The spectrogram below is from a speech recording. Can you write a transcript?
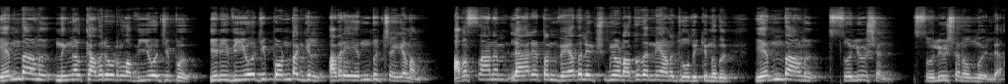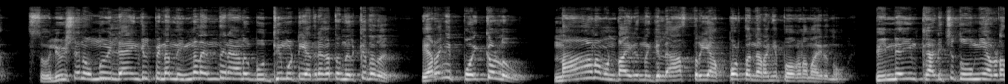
എന്താണ് നിങ്ങൾക്ക് അവരോടുള്ള വിയോജിപ്പ്? ഇനി വിയോജിപ്പുണ്ടെങ്കിൽ അവരെ എന്തു ചെയ്യണം? അവസാനം ലാലേട്ടൻ വേദലക്ഷ്മിയോട് അത് തന്നെയാണ് ചോദിക്കുന്നത് എന്താണ് സൊല്യൂഷൻ? സൊല്യൂഷൻ ഒന്നുമില്ല സൊല്യൂഷൻ ഒന്നുമില്ല എങ്കിൽ പിന്നെ നിങ്ങൾ എന്തിനാണ് ബുദ്ധിമുട്ടി അതിനകത്ത് നിൽക്കുന്നത്? ഇറങ്ങിപ്പോയിക്കൊള്ളൂ പൊയ്ക്കൊള്ളൂ. നാണമുണ്ടായിരുന്നെങ്കിൽ ആ സ്ത്രീ അപ്പോൾ തന്നെ ഇറങ്ങിപ്പോകണമായിരുന്നു പിന്നെയും കടിച്ചു തൂങ്ങി അവിടെ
